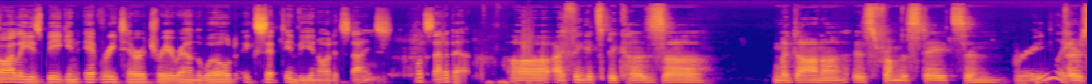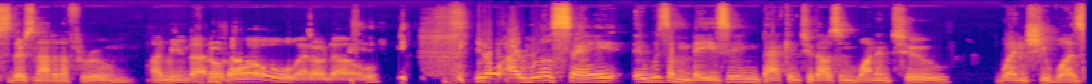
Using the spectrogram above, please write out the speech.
Kylie is big in every territory around the world except in the United States? What's that about? Uh, I think it's because uh, Madonna is from the states, and Really? there's there's not enough room. I mean, I don't know. I don't know. you know, I will say it was amazing back in 2001 and 2 when she was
